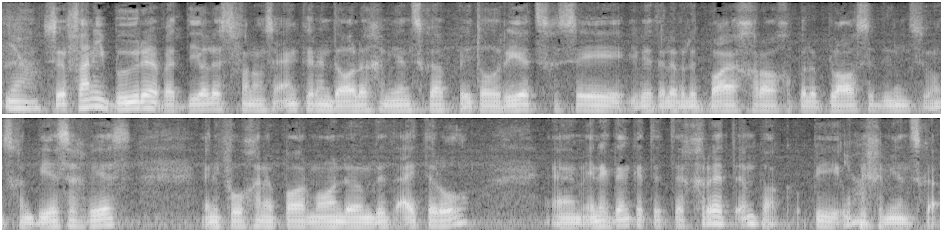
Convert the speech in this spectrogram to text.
Ja. So van die boere wat deel is van ons Anker en Dale gemeenskap het al reeds gesê, jy weet hulle wil dit baie graag op hulle plase doen, so ons gaan besig wees in die volgende paar maande om dit uit te rol. Um, en ek dink dit het 'n groot impak op die Ja. op die gemeenskap.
